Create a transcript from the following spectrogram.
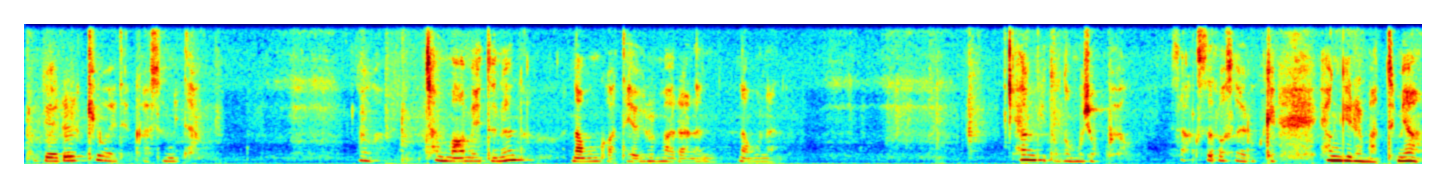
두 개를 키워야 될 것 같습니다. 어, 참 마음에 드는 나무인 것 같아요. 율마라는 나무는. 향기도 너무 좋고요. 싹 쓸어서 이렇게 향기를 맡으면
